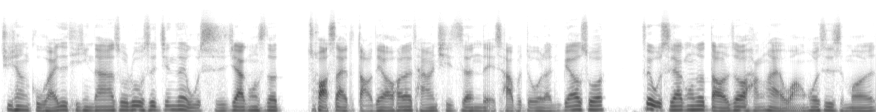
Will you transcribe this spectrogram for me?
就像股还是提醒大家说，如果是现在五十家公司都剉赛都倒掉的话，那台湾其实真的也差不多了。你不要说这五十家公司倒了之后，航海王或是什么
